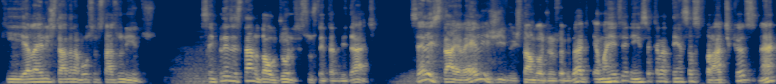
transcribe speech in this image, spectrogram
que ela é listada na Bolsa dos Estados Unidos. Essa empresa está no Dow Jones de sustentabilidade. Se ela está, ela é elegível estar no Dow Jones de sustentabilidade, é uma referência que ela tem essas práticas, né?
